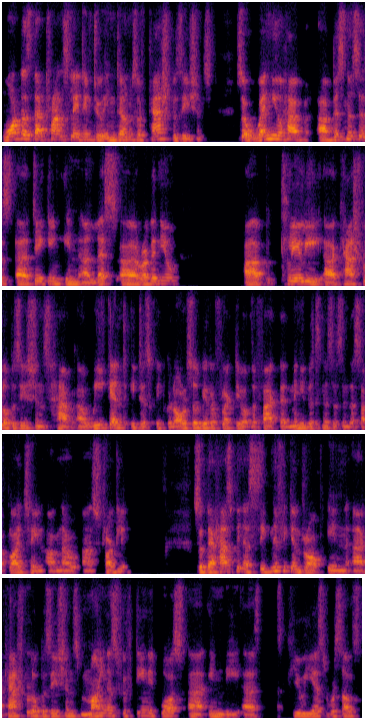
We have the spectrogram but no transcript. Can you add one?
What does that translate into in terms of cash positions? So when you have uh, businesses uh, taking in uh, less uh, revenue, uh, clearly, uh, cash flow positions have uh, weakened. It is. It could also be reflective of the fact that many businesses in the supply chain are now uh, struggling. So there has been a significant drop in uh, cash flow positions. Minus 15 it was uh, in the QES results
